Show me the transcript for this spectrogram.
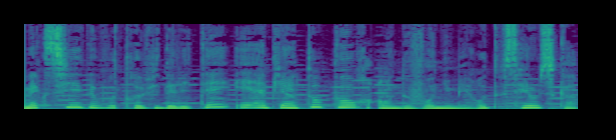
Merci de votre fidélité et à bientôt pour un nouveau numéro de Séoulscope.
